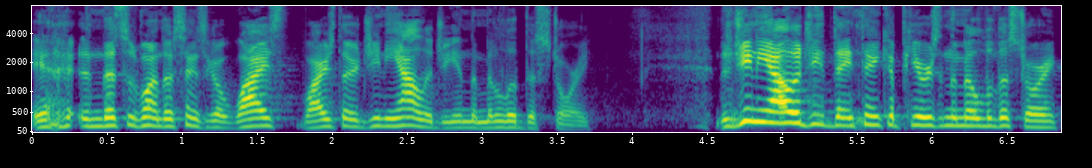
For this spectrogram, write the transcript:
And this is one of those things that go, why is, why is there a genealogy in the middle of the story? The genealogy, they think, appears in the middle of the story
